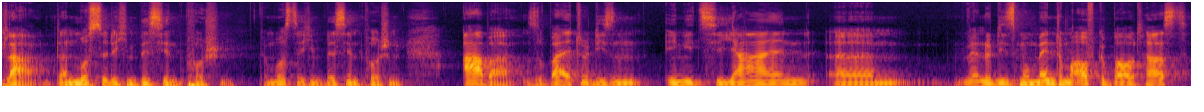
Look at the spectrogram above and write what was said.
klar, dann musst du dich ein bisschen pushen. Du musst dich ein bisschen pushen. Aber sobald du diesen initialen ähm, wenn du dieses Momentum aufgebaut hast,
